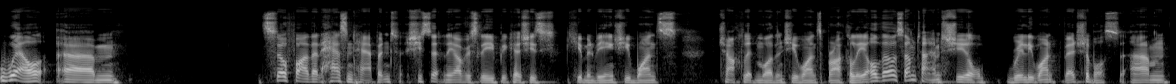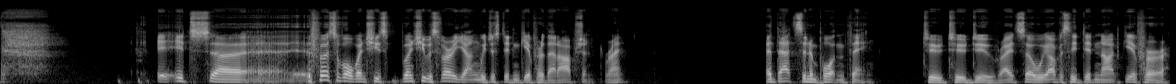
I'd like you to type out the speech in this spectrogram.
Well, um, so far that hasn't happened. She certainly, obviously, because she's human being, she wants chocolate more than she wants broccoli. Although sometimes she'll really want vegetables. Um, it's uh, first of all when she's when she was very young, we just didn't give her that option, right? And that's an important thing to to do, right? So we obviously did not give her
